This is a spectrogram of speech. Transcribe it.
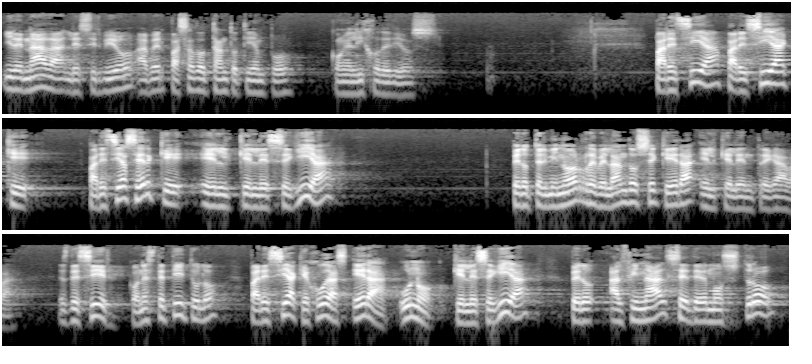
y de nada le sirvió haber pasado tanto tiempo con el Hijo de Dios. Parecía, parecía que, parecía ser que el que le seguía pero terminó revelándose que era el que le entregaba. Es decir, con este título parecía que Judas era uno que le seguía, pero al final se demostró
